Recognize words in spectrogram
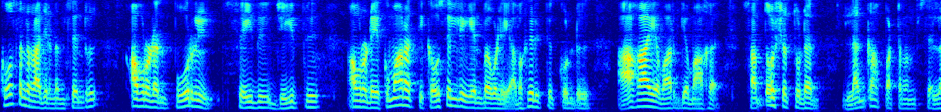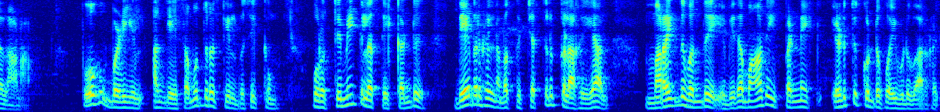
கோசலராஜனிடம் சென்று அவருடன் போரில் செய்து ஜெயித்து அவனுடைய குமாரத்தி கௌசல்யா என்பவளை அபகரித்து கொண்டு ஆகாய மார்க்கியமாக சந்தோஷத்துடன் லங்கா பட்டணம் செல்லலானான். போகும் வழியில் அங்கே சமுத்திரத்தில் வசிக்கும் ஒரு திமிங்கிலத்தைக் கண்டு தேவர்கள் நமக்கு சத்துருக்களாகையால் மறைந்து வந்து எவ்விதமாக இப்பெண்ணை எடுத்துக்கொண்டு போய்விடுவார்கள்.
